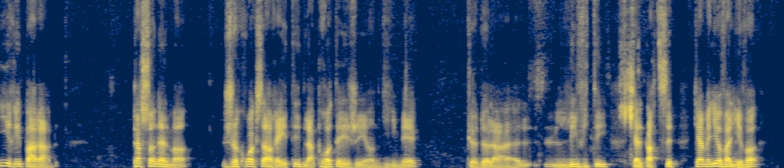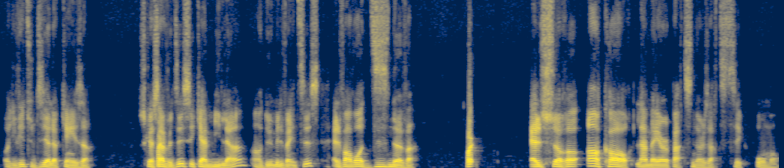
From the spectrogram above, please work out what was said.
irréparable. Personnellement, je crois que ça aurait été de la protéger, entre guillemets, que de l'éviter qu'elle participe. Camélia Valieva, Olivier, tu le dis, elle a 15 ans. Ce que ça veut dire, c'est qu'à Milan, en 2026, elle va avoir 19 ans elle sera encore la meilleure patineuse artistique au monde.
